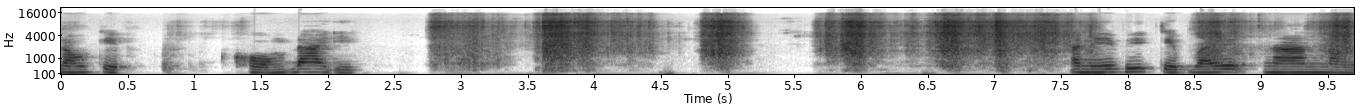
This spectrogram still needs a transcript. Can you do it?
เราเก็บของได้อีก อันนี้วิเก็บไว้นานหน่อย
